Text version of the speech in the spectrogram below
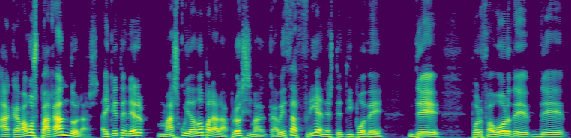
acabamos pagándolas. Hay que tener más cuidado para la próxima. Cabeza fría en este tipo de, de por favor, de, de,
